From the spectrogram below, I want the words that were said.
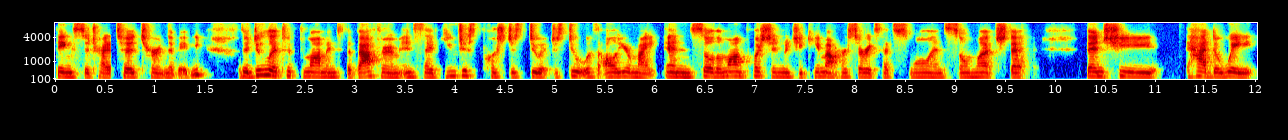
things to try to turn the baby. The doula took the mom into the bathroom and said, You just push, just do it, just do it with all your might. And so the mom pushed, and when she came out, her cervix had swollen so much that then she had to wait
